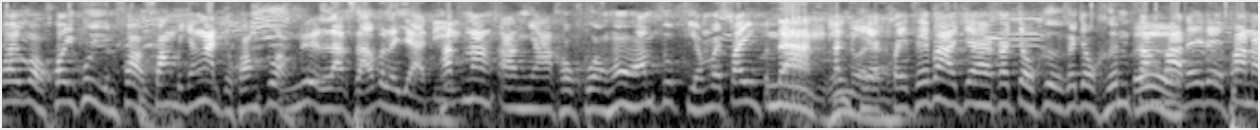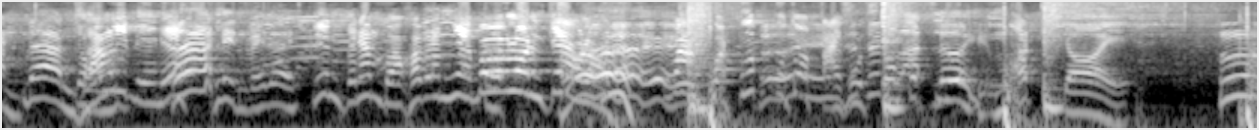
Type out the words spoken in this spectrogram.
ค่อยบอกค่อยคุยกันฟ้าฟังไปอยังงานเจ้าของตัว นี่รักษามารยาทดี พักนั่งอ่างยาเขาควงหอมสุกเตรียมไว้ไปนั่นท่านนหน่อยแขกไปใส่ผ้าจะให้เขาเจ้าเกือเขาเจ้าเขินตั้งเออ ผ้าได้ได้ผ้านั่นนั่นเจ้าของลิ้นเองเนี่ยเออลิ้นไปเลย ลิ้นไปน้ำบอกเขาไปน้ำแง่บ่ว่าล้นแก้วหรอกเออเออว่างขวดปุ๊บกูต้องตายกูสุต้องดเลย หมดจอยออเออ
